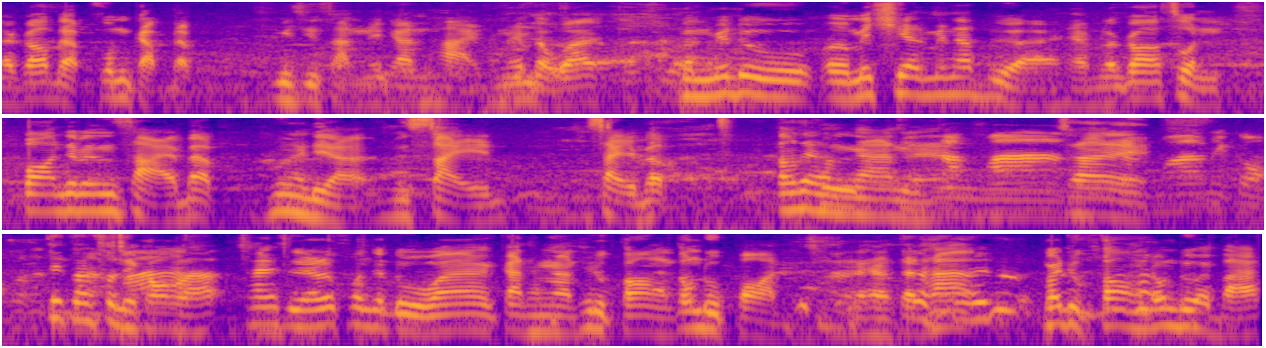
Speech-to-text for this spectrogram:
แล้วก็แบบร่วมกับแบบ มีสีสันในการถ่ายทำให้แบบว่า มันไม่ดูเออไม่เครียดไม่น่าเบื่อครับแล้วก็ส่วนปอนจะเป็นสายแบบเมื่อเดียวมันใส่ใส่แบบตั้งใจทำงานจริงนะ จังมากใช่ จริงจังมากในกองเขาที่ตั้งส่วนในกองละ ใช่คือทุกคนจะดูว่าการทำงานที่ถูกต้องต้องดูปอนนะครับแต่ถ้าไม่ถูกต้องต้องดูไอ้บาส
